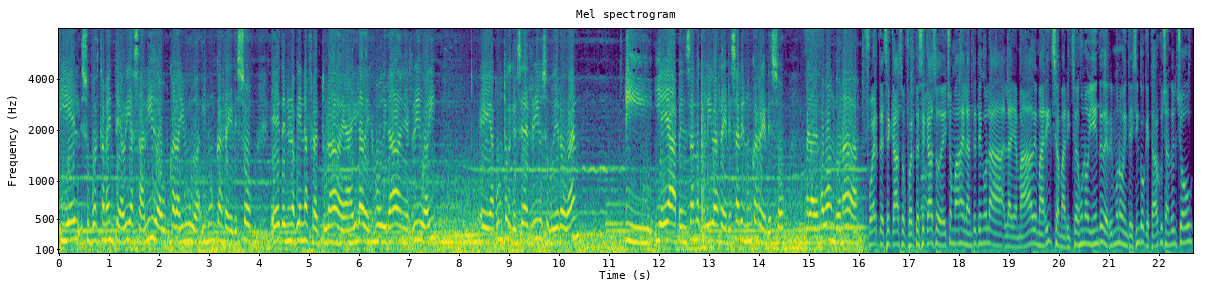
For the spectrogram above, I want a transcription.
y él supuestamente había salido a buscar ayuda y nunca regresó. Él tenía una pierna fracturada y ahí la dejó tirada en el río ahí, eh, a punto que creciera el río y se pudiera ahogar. Y, y ella pensando que él iba a regresar y nunca regresó, me la dejó abandonada. Fuerte ese caso, fuerte ese caso. De hecho, más adelante tengo la, la llamada de Marixa. Marixa es un oyente de Ritmo 95 que estaba escuchando el show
